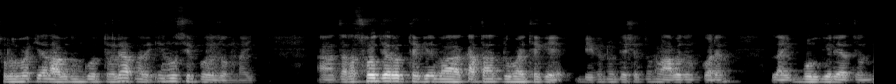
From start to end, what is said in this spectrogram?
স্লোভাকিয়ার আবেদন করতে হলে আপনার এনওসির প্রয়োজন নাই। যারা সৌদি আরব থেকে বা কাতার, দুবাই থেকে বিভিন্ন দেশের জন্য আবেদন করেন লাইক বুলগেরিয়ার জন্য।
